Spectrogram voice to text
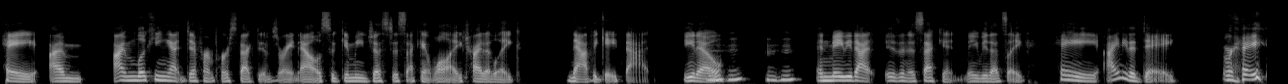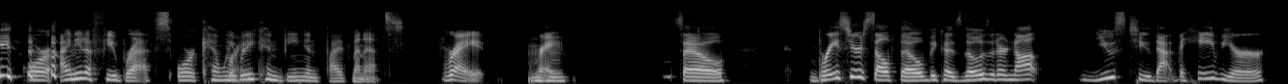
hey, I'm I'm looking at different perspectives right now. So give me just a second while I try to like navigate that, you know? Mm-hmm, mm-hmm. And maybe that isn't a second. Maybe that's like, hey, I need a day, right? or I need a few breaths, or can we right. reconvene in five minutes? Right, mm-hmm. right. So brace yourself though, because those that are not used to that behavior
